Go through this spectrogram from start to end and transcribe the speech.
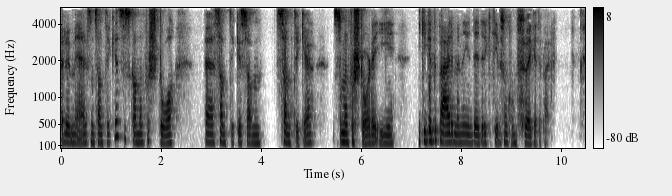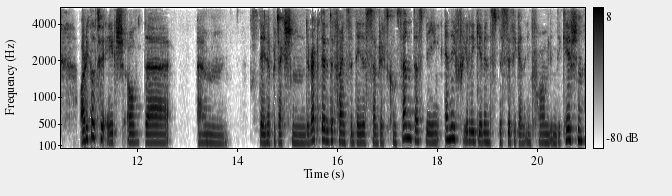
eller med liksom samtykke, så skal man forstå eh, samtykke som samtykke som man forstår det i ikke GDPR, men i det direktivet som kom før GDPR. Article 2H of the um, Data Protection Directive defines the data subject's consent as being any freely given specific and informed indication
